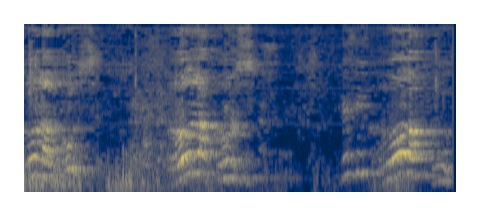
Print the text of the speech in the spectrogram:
రూల్ ఆఫ్ రూల్స్ This is role of rule.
